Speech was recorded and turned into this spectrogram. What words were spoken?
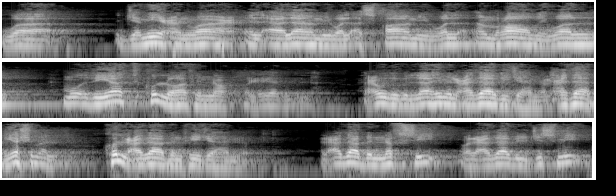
وجميع أنواع الآلام والأسقام والأمراض والمؤذيات كلها في النار والعياذ بالله. أعوذ بالله من عذاب جهنم. عذاب يشمل كل عذاب في جهنم. العذاب النفسي والعذاب الجسمي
